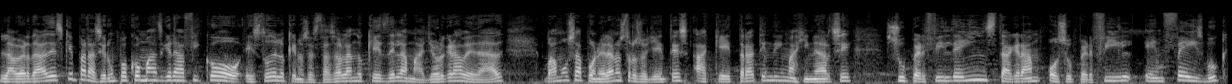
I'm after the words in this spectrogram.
La verdad es que para hacer un poco más gráfico esto de lo que nos estás hablando, que es de la mayor gravedad, vamos a poner a nuestros oyentes a que traten de imaginarse su perfil de Instagram o su perfil en Facebook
